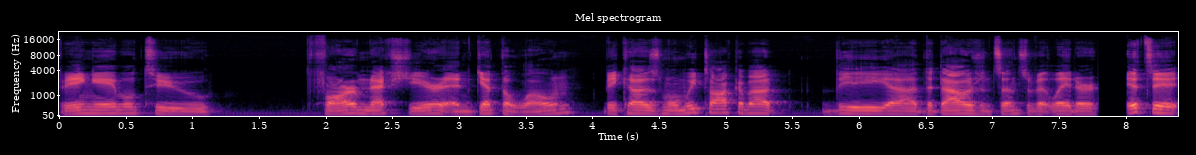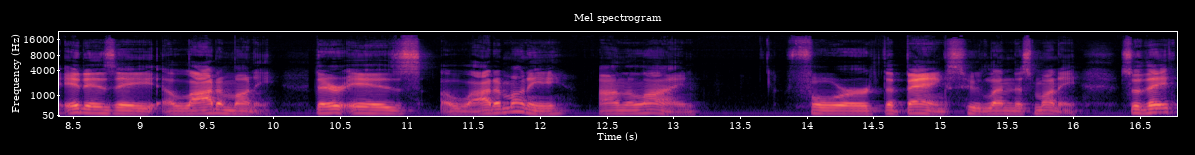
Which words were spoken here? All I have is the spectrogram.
being able to farm next year and get the loan, because when we talk about the uh, the dollars and cents of it later. It's a it is a, a lot of money. There is a lot of money on the line for the banks who lend this money. So they,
